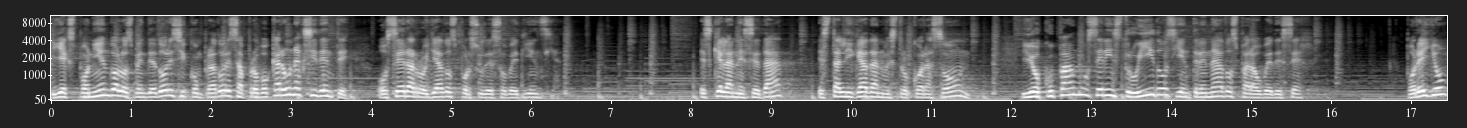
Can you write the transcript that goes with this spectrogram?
y exponiendo a los vendedores y compradores a provocar un accidente o ser arrollados por su desobediencia es que la necedad está ligada a nuestro corazón y ocupamos ser instruidos y entrenados para obedecer. Por ello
